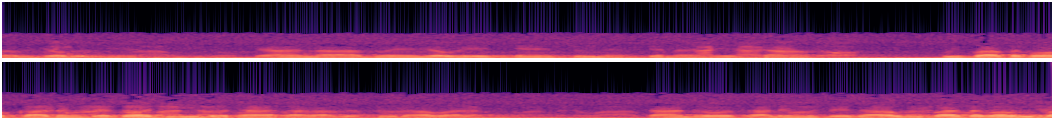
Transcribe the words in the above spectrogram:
လည်းကြောက်လို့ရှိရင် ယဟန္တာအတွင်ယောဂီရှင်ရှုနေဖြစ်နေနေတာဝိပဿကောကာတုံတေကောတိလို့ထားတာကဆိုဆိုထားပါတယ်တန်တော်သာလင်သေခာဝိပဿကောဝိပ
